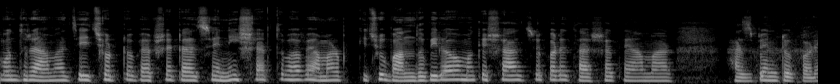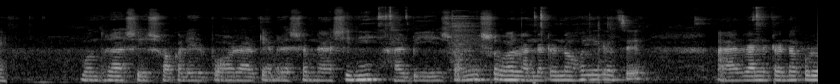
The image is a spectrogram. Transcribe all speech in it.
বন্ধুরা, আমার যেই ছোট্ট ব্যবসাটা আছে, নিঃস্বার্থভাবে আমার কিছু বান্ধবীরাও আমাকে সাহায্য করে, তার সাথে আমার হাজব্যান্ডও করে। বন্ধুরা, সেই সকালের পর আর ক্যামেরার সামনে আসিনি। আর বেশ, অনেক সময় রান্না টান্না হয়ে গেছে। আর রান্না টান্না করে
